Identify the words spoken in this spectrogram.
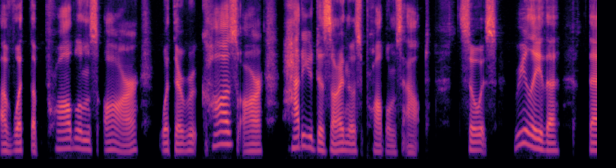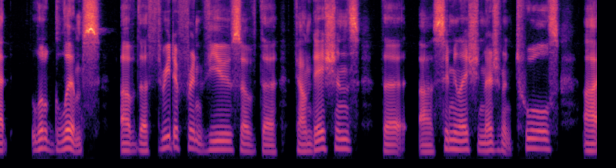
of what the problems are, what their root cause are, how do you design those problems out? So it's really the that little glimpse of the three different views of the foundations, the uh, simulation measurement tools, uh,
